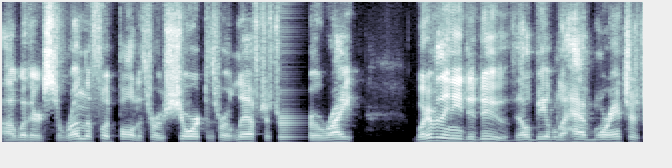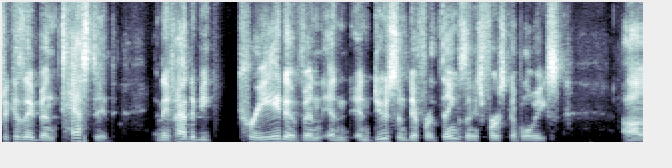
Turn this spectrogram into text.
uh, whether it's to run the football, to throw short, to throw left, to throw right, whatever they need to do, they'll be able to have more answers because they've been tested and they've had to be creative and and, and do some different things in these first couple of weeks. Uh,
